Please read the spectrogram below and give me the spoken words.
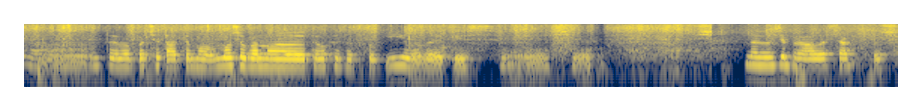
е, треба почитати. Може воно трохи заспокійливе, якесь е, ще, не розібралася. Тож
